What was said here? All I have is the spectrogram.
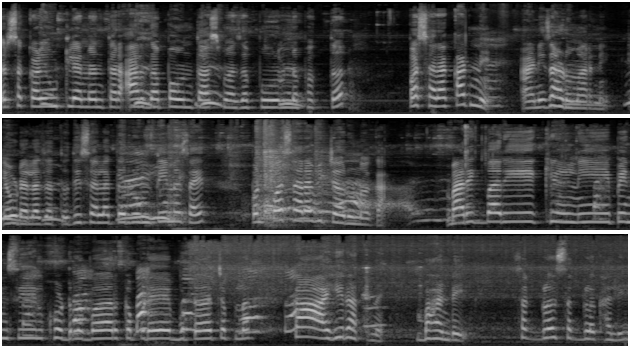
तर सकाळी उठल्यानंतर अर्धा पाऊण तास माझा पूर्ण फक्त पसारा काढणे आणि झाडू मारणे. एवढ्याला जातो. दिसायला तर रूम तीनच आहेत पण पसारा विचारू नका. बारीक बारीक खेळणी पेन्सिल खोडरबर कपडे बुटं चपलं काही राहत नाही. भांडे सगळं सगळं खाली.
